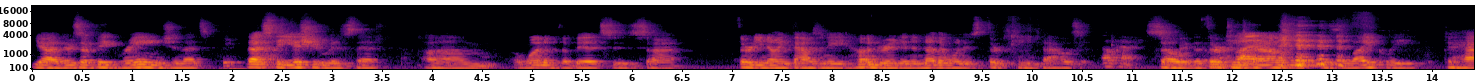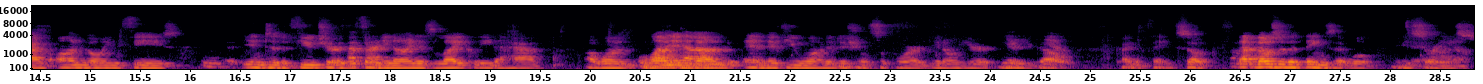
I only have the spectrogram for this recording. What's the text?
yeah, there's a big range and that's, that's the issue is that, um, one of the bids is, uh, thirty-nine thousand eight hundred and another one is thirteen thousand. Okay, So the thirteen thousand is likely to have ongoing fees into the future, the Okay. thirty-nine is likely to have a one, One one and and done, and if you want additional support, you know, here, here Yeah, you go, yeah. kind of thing, so that, those are the things that we'll be sorting out.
